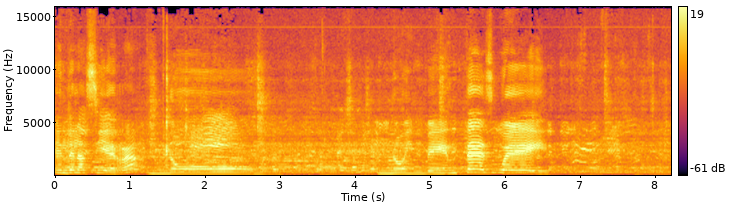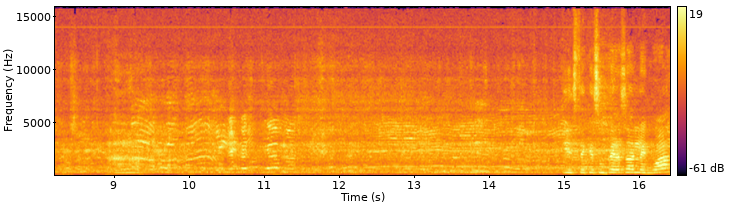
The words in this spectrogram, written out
el de la sierra. No. No inventes, güey. ¿Y este que es un pedazo de lengua?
